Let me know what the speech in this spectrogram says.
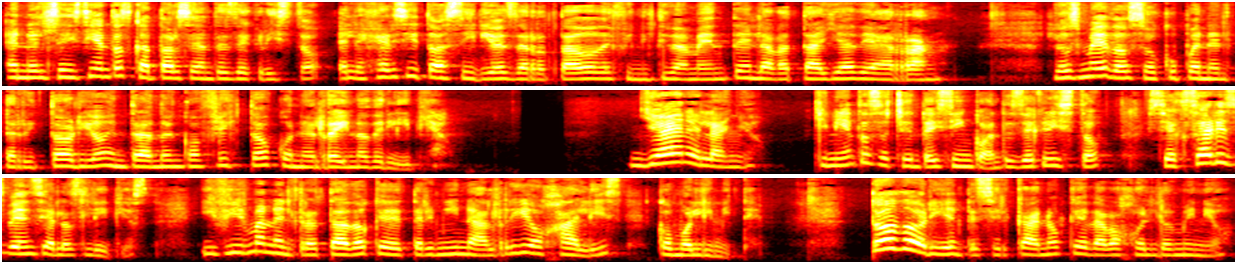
En el 614 a.C., el ejército asirio es derrotado definitivamente en la batalla de Arrán. Los medos ocupan el territorio entrando en conflicto con el reino de Lidia. Ya en el año 585 a.C., Ciaxares vence a los lidios y firman el tratado que determina al río Jalis como límite. Todo Oriente cercano queda bajo el dominio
